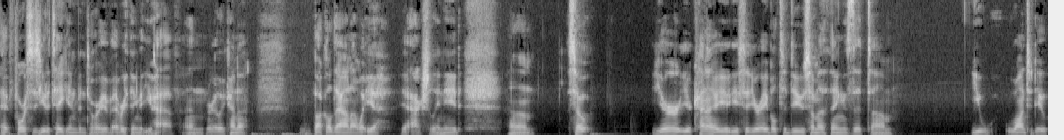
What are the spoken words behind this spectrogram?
it forces you to take inventory of everything that you have and really kind of buckle down on what you you actually need. Um, so you're you're kind of you, said you're able to do some of the things that um, you want to do.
